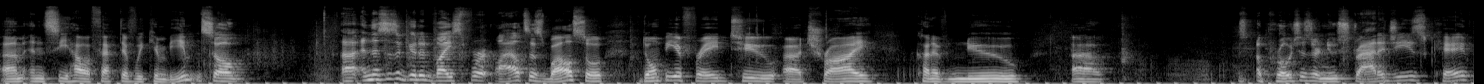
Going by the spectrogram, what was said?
um, and see how effective we can be. So. Uh, and this is a good advice for IELTS as well. So don't be afraid to uh, try kind of new uh, approaches or new strategies. Okay.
